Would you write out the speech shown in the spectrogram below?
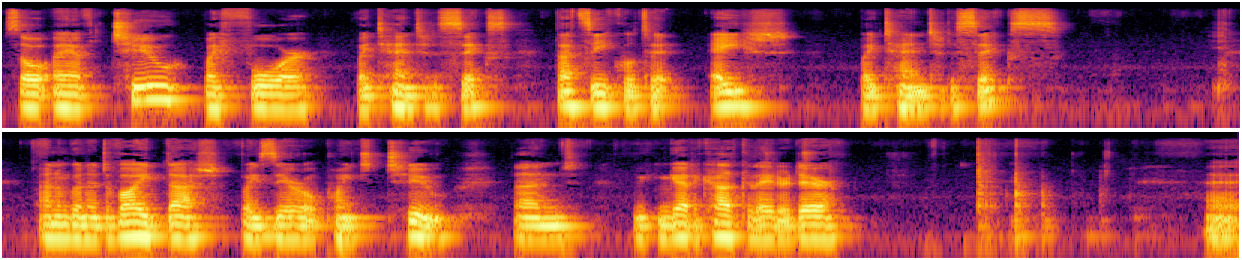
So I have 2 by 4 by 10 to the 6. That's equal to 8 by 10 to the 6. And I'm going to divide that by 0 0.2. And we can get a calculator there. Uh,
